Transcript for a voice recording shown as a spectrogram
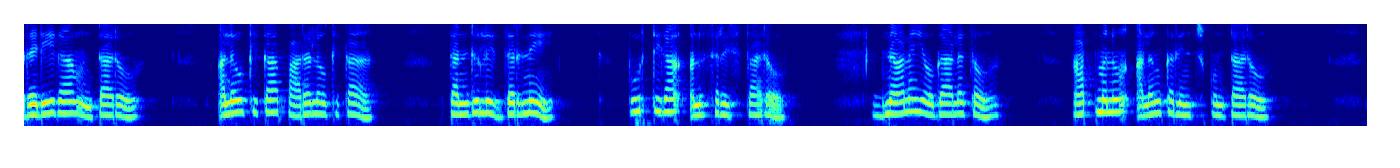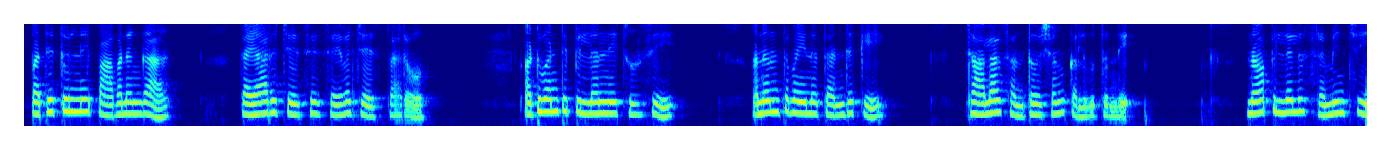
రెడీగా ఉంటారో అలౌకిక పారలౌకిక తండ్రులు ఇద్దరిని పూర్తిగా అనుసరిస్తారో జ్ఞానయోగాలతో ఆత్మను అలంకరించుకుంటారో పతితుల్ని పావనంగా తయారు చేసే సేవ చేస్తారో అటువంటి పిల్లల్ని చూసి అనంతమైన తండ్రికి చాలా సంతోషం కలుగుతుంది. నా పిల్లలు శ్రమించి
